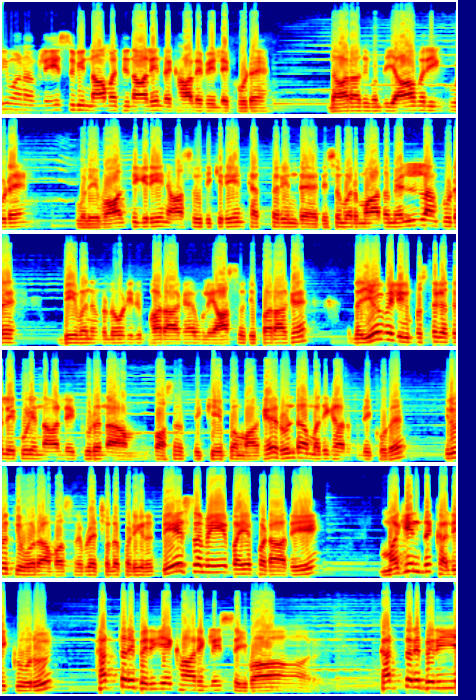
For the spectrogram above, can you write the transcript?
பிரியமானவர்களே இயேசுவின் நாமத்தினாலே இந்த காலவேளை கூட நாராது வந்து யாவரையும் கூட உங்களை வாழ்த்துகிறேன் ஆஸ்வதிக்கிறேன். கத்தர் இந்த டிசம்பர் மாதம் எல்லாம் கூட தேவன் உங்களோடு இருப்பாராக உங்களை ஆஸ்வதிப்பாராக. இந்த யோவேலின் புஸ்தகத்திலே கூட நாளிலே கூட நாம் வசனத்தை கேட்போமாக இரண்டாம் அதிகாரத்திலே கூட இருபத்தி ஓராம் வசனம் விட சொல்லப்படுகிறது. தேசமே பயப்படாதே மகிழ்ந்து களி கூறு கர்த்தர் பெரிய காரியங்களை செய்வார். கர்த்தர் பெரிய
